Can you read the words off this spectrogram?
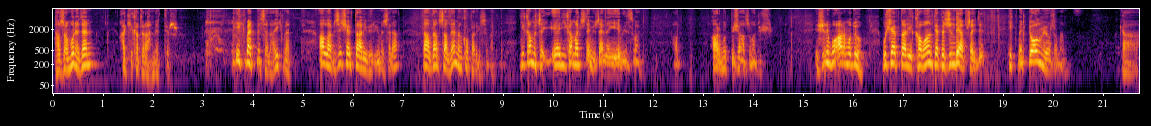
tazammün eden hakikat rahmettir. Hikmet mesela, hikmet. Allah bize şeftali veriyor mesela. Daldan salla hemen koparıyorsun bak. Yıkamışsa, eğer yıkamak istemiyorsa hemen yiyebilirsin bak. Armut piş ağzıma düş. E şimdi bu armudu, bu şeftaliyi kavağın tepesinde yapsaydı hikmetli olmuyor o zaman. Ya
